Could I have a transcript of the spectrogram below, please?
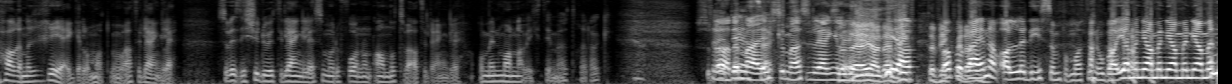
har en regel om at du må være tilgjengelig. Så hvis ikke du er tilgjengelig, så må du få noen andre til å være tilgjengelig. Og min mann har viktige møter i dag. Så, Så da er det meg sagt. som er tilgjengelig. Så det- ja, det fikk- det fikk bare på vegne av alle de som på en måte nå bare Jammen, jammen, jammen, jammen.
